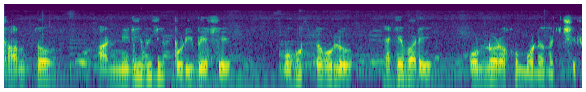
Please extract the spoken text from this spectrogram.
শান্ত আর নিরিবিলি পরিবেশে মুহূর্তগুলো একেবারে অন্যরকম মনে হচ্ছিল।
